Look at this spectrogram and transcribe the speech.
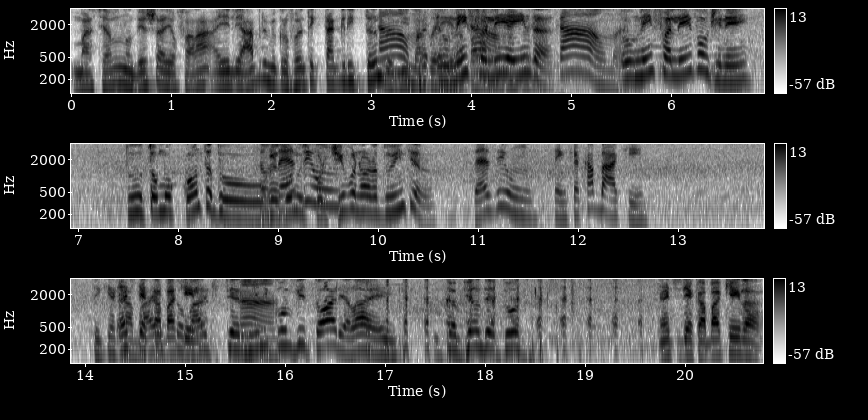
Marcelo não deixa eu falar, aí ele abre o microfone tem que estar gritando Calma, ali. gurias, Eu nem calma, falei ainda. Calma. Eu nem falei, Valdinei. Tu tomou conta do São resumo 10 e um. esportivo na hora do Inter? 10 e 1. Tem que acabar aqui. Tem que Antes de acabar, acabar, e tomara que termine Ah. com vitória lá, hein? o campeão de tudo. Antes de acabar, Keila,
